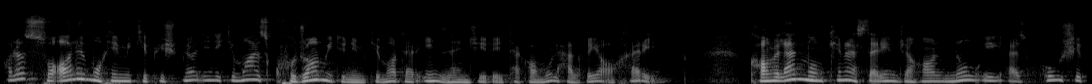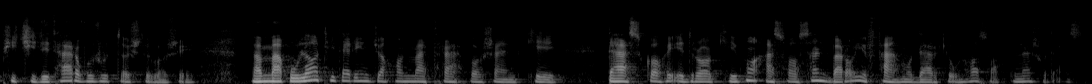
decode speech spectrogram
حالا سوال مهمی که پیش میاد اینه که ما از کجا می‌دونیم که ما در این زنجیره تکامل حلقه آخریم؟ کاملا ممکن است در این جهان نوعی از هوش پیچیده تر وجود داشته باشه و مقولاتی در این جهان مطرح باشند که دستگاه ادراکی ما اساسا برای فهم و درک اونها ساخته نشده است.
